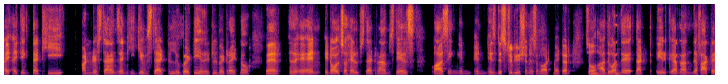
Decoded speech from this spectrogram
I, I think that he understands and he gives that liberty a little bit right now where and it also helps that Ramsdale's passing and, and his distribution is a lot better so Mm. அது வந்து that இருக்கு அந்த அந்த factor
